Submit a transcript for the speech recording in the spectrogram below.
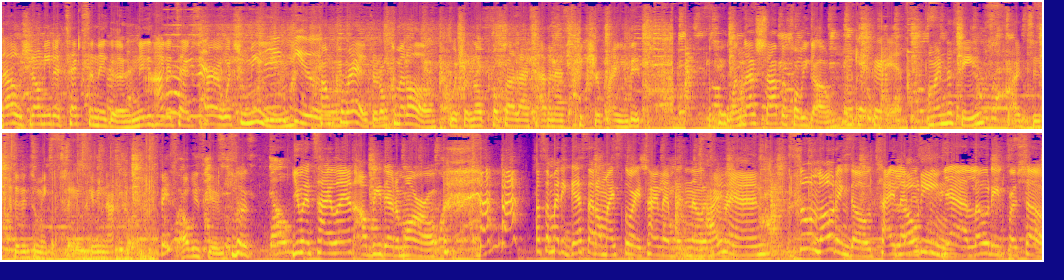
No, she don't need to text a nigga. Niggas need to text even- her. What you mean? Thank you. Come correct or don't come at all. With your no profile ass having ass picture frame, bitch. Okay, one last shot before we go. Okay, period. Mind the face. I just didn't do makeup today. It's giving natural. Face always gives. Look, you in Thailand? I'll be there tomorrow. Somebody guessed that on my story, Thailand, but no, it's not right. Thailand. Soon loading though, Thailand. Loading. yeah, loading for sure.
